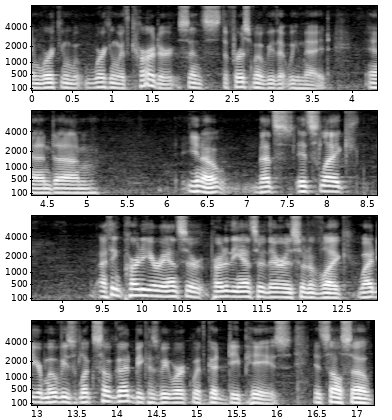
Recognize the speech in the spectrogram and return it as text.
and working w- working with Carter since the first movie that we made, and um, you know, that's it's like I think part of your answer, part of the answer there is sort of like, why do your movies look so good? Because we work with good DPs. It's also,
